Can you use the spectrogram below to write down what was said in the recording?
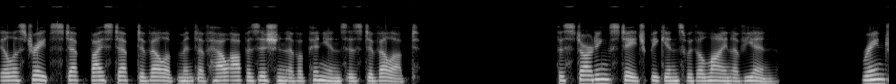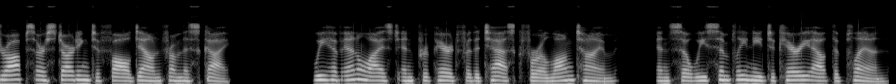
illustrates step-by-step -step development of how opposition of opinions is developed. The starting stage begins with a line of yin. Raindrops are starting to fall down from the sky. We have analyzed and prepared for the task for a long time, and so we simply need to carry out the plan.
